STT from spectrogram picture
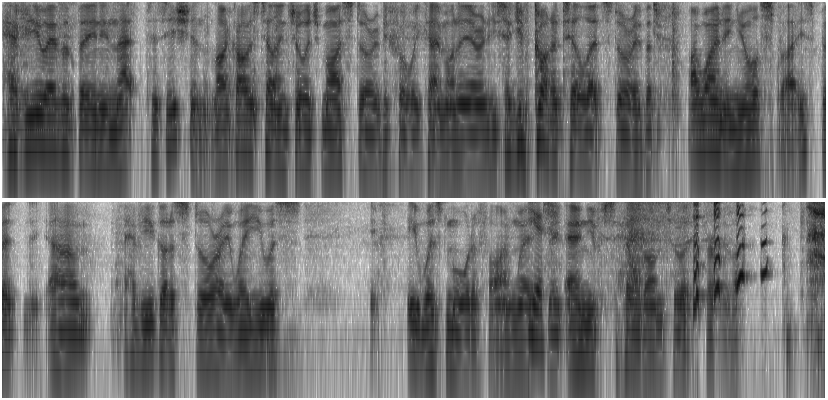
Have you ever been in that position? Like I was telling George my story before we came on air, and he said, You've got to tell that story. But I won't in your space. But um, have you got a story where you was. It was mortifying, where, Yes. and you've held on to it forever.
